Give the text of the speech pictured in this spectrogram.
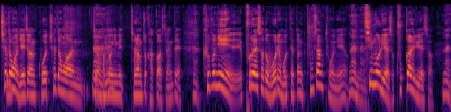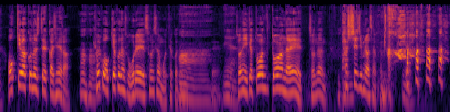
최동원 예전 고 최동원 네. 감독님이 저랑 좀 가까웠었는데 네. 그분이 프로에서도 오래 못했던 부상 투혼이에요. 네, 네. 팀을 위해서 국가를 위해서 네. 어깨가 끊어질 때까지 해라. 어허. 결국 어깨 끊어서 오래 선수생 못했거든요. 아, 네. 예. 저는 이게 또, 또 하나의 저는 파시즘이라고 생각합니다.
